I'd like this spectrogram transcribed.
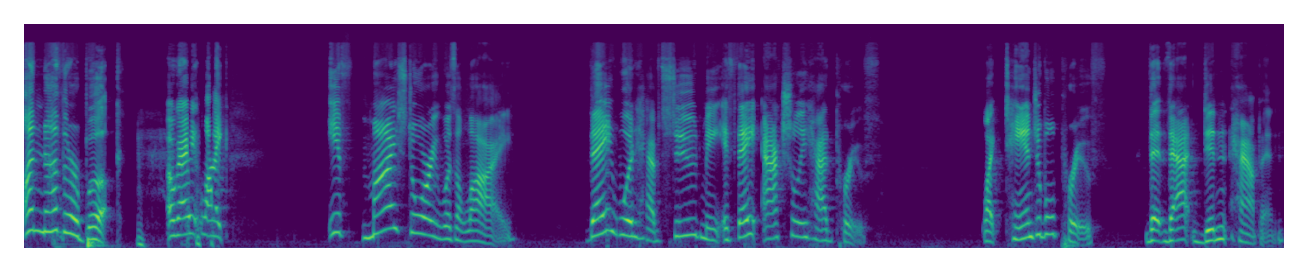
another book. Okay. Like, if my story was a lie, they would have sued me if they actually had proof, like tangible proof that that didn't happen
